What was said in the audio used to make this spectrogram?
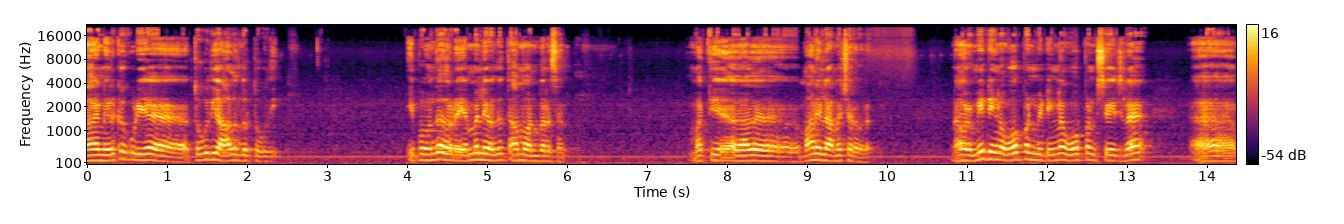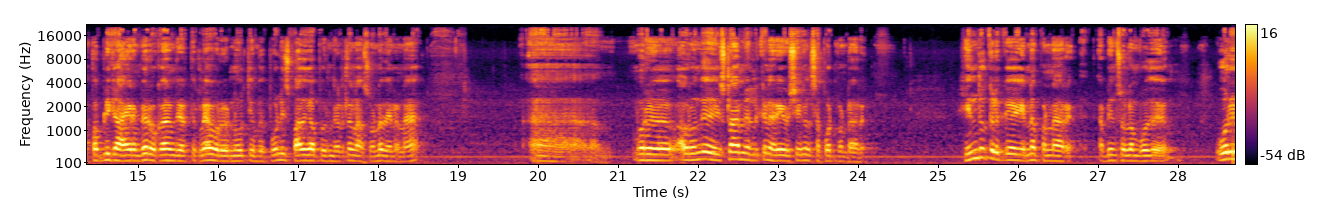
நான் இருக்கக்கூடிய தொகுதி ஆலந்தூர் தொகுதி. இப்போ வந்து அதோட எம்எல்ஏ வந்து தாமோ அன்பரசன். மத்திய அதாவது மாநில அமைச்சர் அவர். நான் ஒரு மீட்டிங்கில் ஓப்பன் மீட்டிங்கில் ஓப்பன் ஸ்டேஜில் பப்ளிக் ஆயிரம் பேர் உட்கார்ந்த இடத்துக்குள்ள ஒரு நூற்றி ஐம்பது போலீஸ் பாதுகாப்பு இருந்த இடத்துல நான் சொன்னது என்னென்னா ஒரு அவர் வந்து இஸ்லாமியர்களுக்கு நிறைய விஷயங்கள் சப்போர்ட் பண்ணுறாரு ஹிந்துக்களுக்கு என்ன பண்ணார் அப்படின்னு சொல்லும்போது ஒரு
